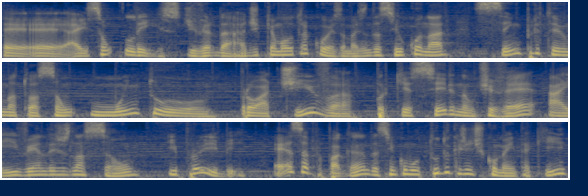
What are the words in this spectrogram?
é, é, aí são leis de verdade, que é uma outra coisa. Mas ainda assim, o Conar sempre teve uma atuação muito proativa, porque se ele não tiver, aí vem a legislação e proíbe. Essa propaganda, assim como tudo que a gente comenta aqui,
